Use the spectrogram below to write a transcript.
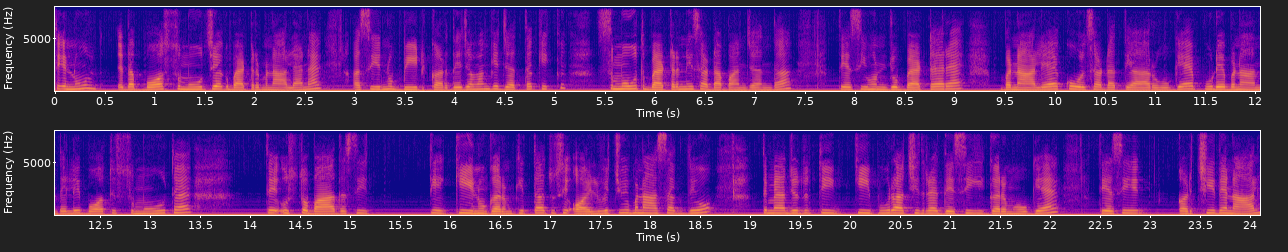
ਤੇ ਇਹਨੂੰ ਇਹਦਾ ਬਹੁਤ ਸਮੂਥ ਜਿਹਾ ਬੈਟਰ ਬਣਾ ਲੈਣਾ ਹੈ। ਅਸੀਂ ਇਹਨੂੰ ਬੀਟ ਕਰਦੇ ਜਾਵਾਂਗੇ ਜਦ ਤੱਕ ਇੱਕ ਸਮੂਥ ਬੈਟਰ ਨਹੀਂ ਸਾਡਾ ਬਣ ਜਾਂਦਾ। ਤੇ ਅਸੀਂ ਹੁਣ ਜੋ ਬੈਟਰ ਹੈ, ਬਣਾ ਲਿਆ ਹੈ, ਘੋਲ ਸਾਡਾ ਤਿਆਰ ਹੋ ਗਿਆ ਹੈ। ਪੂੜੇ ਬਣਾਉਣ ਦੇ ਲਈ ਬਹੁਤ ਹੀ ਸਮੂਥ ਹੈ। ਤੇ ਉਸ ਤੋਂ ਬਾਅਦ ਅਸੀਂ ਤੇ ਘੀ ਨੂੰ ਗਰਮ ਕੀਤਾ, ਤੁਸੀਂ ਆਇਲ ਵਿੱਚ ਵੀ ਬਣਾ ਸਕਦੇ ਹੋ। ਤੇ ਮੈਂ ਜਦੋਂ ਤੀ, ਘੀ ਪੂਰਾ ਅੱਛੀ ਤਰ੍ਹਾਂ ਦੇਸੀ ਘੀ ਗਰਮ ਹੋ ਗਿਆ ਹੈ, ਤੇ ਅਸੀਂ ਕੜਛੀ ਦੇ ਨਾਲ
